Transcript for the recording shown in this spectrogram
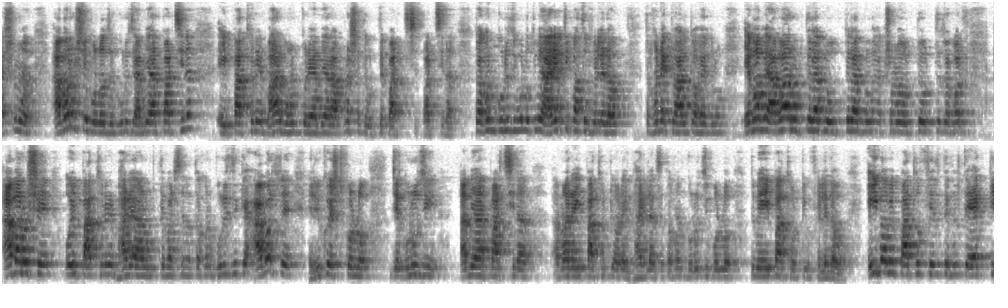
এক সময় আবারও সে বলল যে, গুরুজি, আমি আর পারছি না। এই পাথরের ভার বহন করে আমি আর আপনার সাথে উঠতে পারছি না। তখন গুরুজি বলল, তুমি আরেকটি পাথর ফেলে দাও। তখন একটু হালকা হয়ে গেলো। এভাবে আবার উঠতে লাগল উঠতে লাগল। এক সময় উঠতে উঠতে যখন আবারও সে ওই পাথরের ভারে আর উঠতে পারছে না, তখন গুরুজিকে আবার সে রিকোয়েস্ট করল যে, গুরুজি, আমি আর পারছি না। আমার এই পাথরটি অনেক ভারী লাগছে। তখন গুরুজি বলল, তুমি এই পাথরটিও ফেলে দাও। এইভাবে পাথর ফেলতে ফেলতে একটি,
